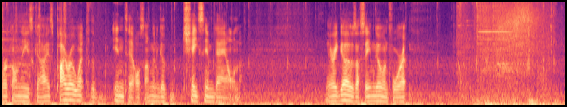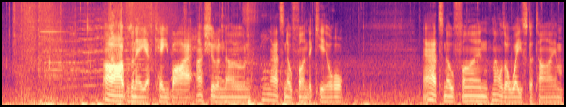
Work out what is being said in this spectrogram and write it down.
Work on these guys. Pyro went to the intel, so I'm going to go chase him down. There he goes. I see him going for it. Ah, oh, it was an AFK bot. I should have known. That's no fun to kill. That's no fun. That was a waste of time.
